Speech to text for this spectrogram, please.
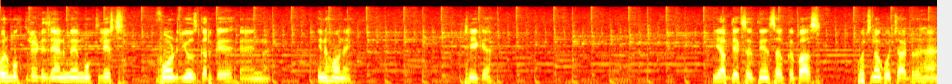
और मुख्तलि डिज़ाइन में मुख्तलिफ़ फ़ॉन्ट यूज़ करके इन, इन्होंने। ठीक है। ये आप देख सकते हैं सबके पास कुछ ना कुछ आर्डर हैं।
